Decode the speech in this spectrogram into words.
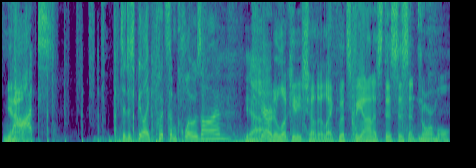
you know, not to just be like put some clothes on. Yeah. yeah, to look at each other. Like, let's be honest, this isn't normal.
